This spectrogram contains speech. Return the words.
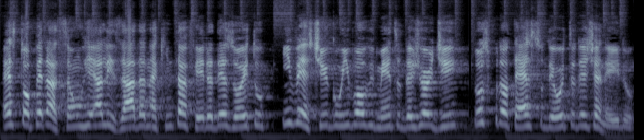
Esta operação, realizada na quinta-feira 18, investiga o envolvimento de Jordi nos protestos de 8 de janeiro.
